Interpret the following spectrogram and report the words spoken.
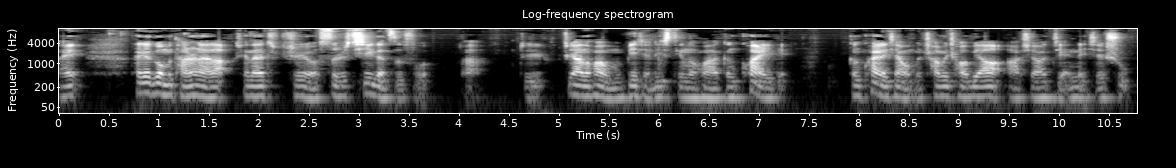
哎，它就给我们弹上来了。现在只有四十七个字符啊，这这样的话，我们编写 listing 的话更快一点。更快一下，我们超没超标啊？需要减哪些数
